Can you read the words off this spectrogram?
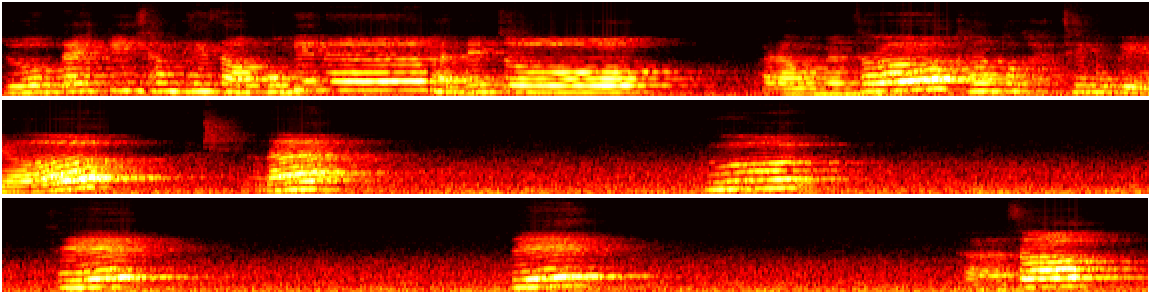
쭉 당긴 상태에서 고개는 반대쪽 바라보면서 카운터 같이 해보게요. 하나, 둘, 셋, 넷, 다섯,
